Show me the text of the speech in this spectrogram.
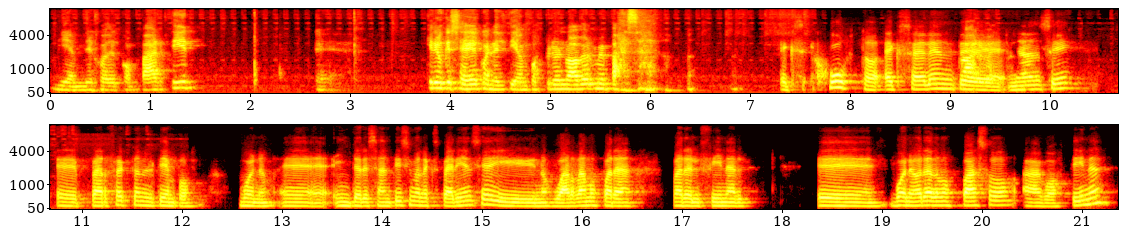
bien, dejo de compartir. Eh, creo que llegué con el tiempo, espero no haberme pasado. justo, excelente, Nancy. perfecto en el tiempo. Bueno, interesantísima la experiencia y nos guardamos para, para el final. bueno, ahora damos paso a Agostina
